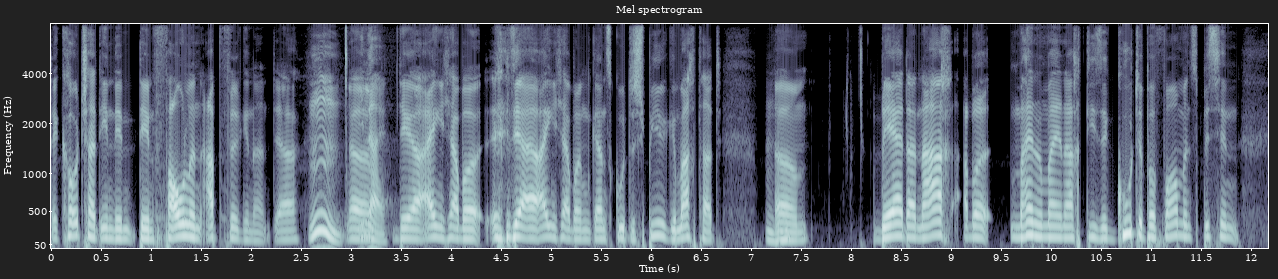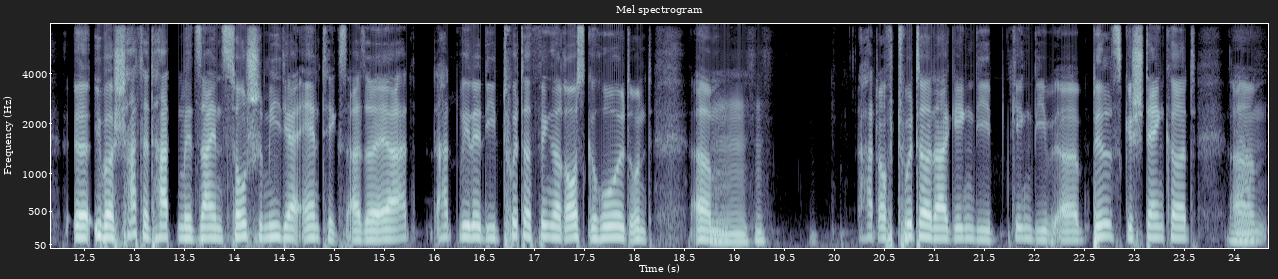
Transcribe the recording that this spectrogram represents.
der Coach hat ihn den, den faulen Apfel genannt, ja. Hm, Äh, der eigentlich aber, der eigentlich aber ein ganz gutes Spiel gemacht hat. Mhm. Ähm, der danach aber meiner Meinung nach diese gute Performance bisschen äh, überschattet hat mit seinen Social Media Antics. Also er hat, hat wieder die Twitter-Finger rausgeholt und ähm, Mhm. hat auf Twitter da gegen die, gegen die äh, Bills gestänkert, Ja. ähm,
